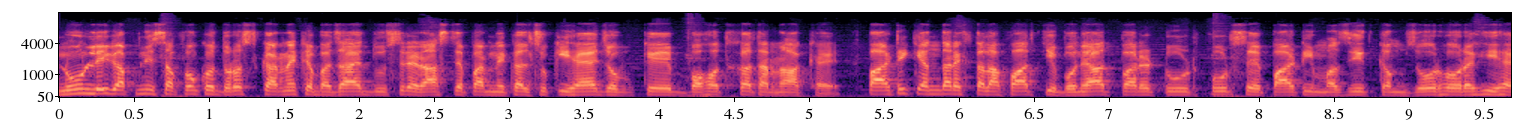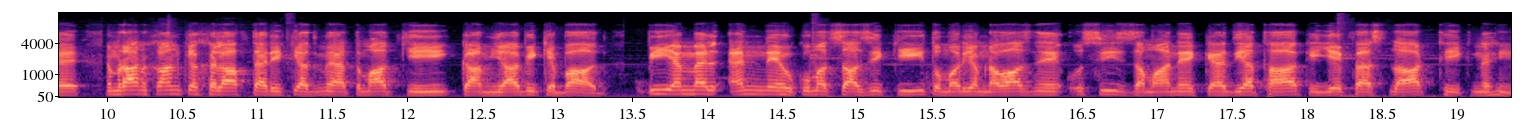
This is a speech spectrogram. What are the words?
नून लीग अपनी सफों को दुरुस्त करने के बजाय दूसरे रास्ते पर निकल चुकी है, जो कि बहुत खतरनाक है। पार्टी के अंदर इख्तलाफात की बुनियाद पर टूट फूट से पार्टी मजीद कमज़ोर हो रही है। इमरान खान के खिलाफ तहरीकी अदम अतमाद की कामयाबी के बाद पीएमएलएन ने हुकूमत साजी की तो मरियम नवाज़ ने उसी जमाने कह दिया था कि ये फैसला ठीक नहीं।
